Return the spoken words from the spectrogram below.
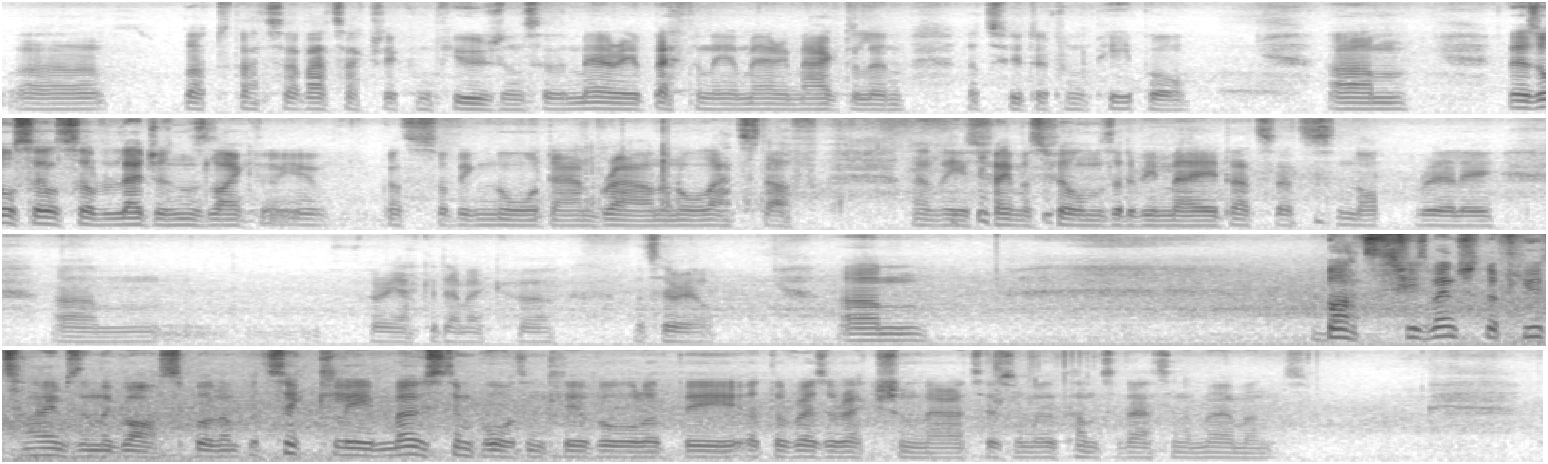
uh, but that's uh, that's actually a confusion. So the Mary of Bethany and Mary Magdalene are two different people. Um, there's also sort of legends like you've got to sort of ignore Dan Brown and all that stuff, and these famous films that have been made. That's that's not really um, very academic uh, material. Um, but she's mentioned a few times in the Gospel, and particularly, most importantly of all, at the at the resurrection narratives, and we'll come to that in a moment.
